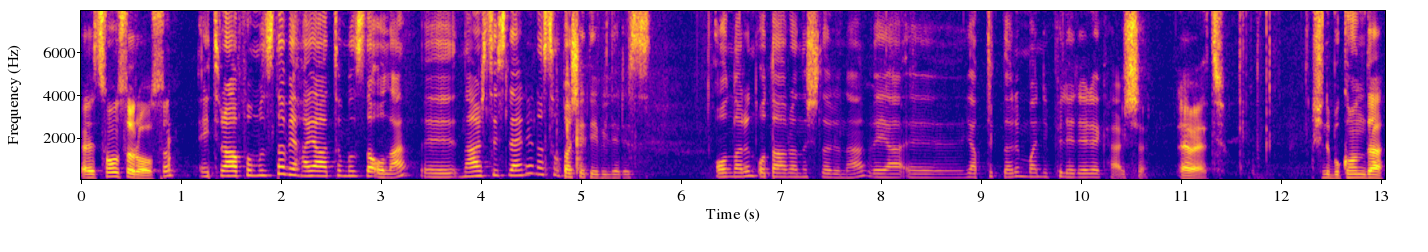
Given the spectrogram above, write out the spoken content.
Evet son soru olsun. etrafımızda ve hayatımızda olan e, narsistlerle nasıl baş edebiliriz? Onların o davranışlarına veya e, yaptıkları manipülelere karşı. Evet. Şimdi bu konuda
